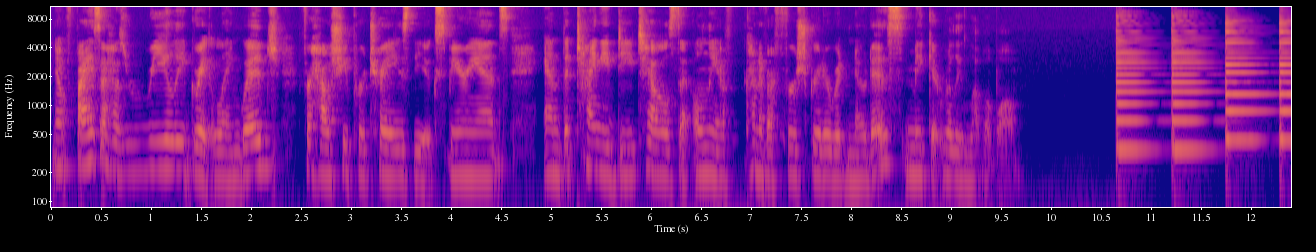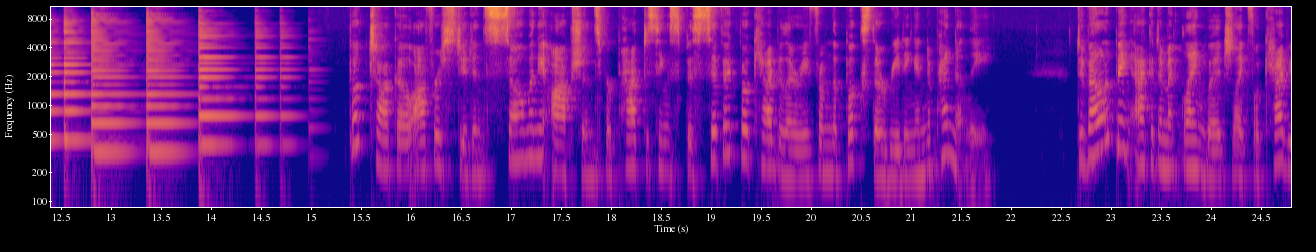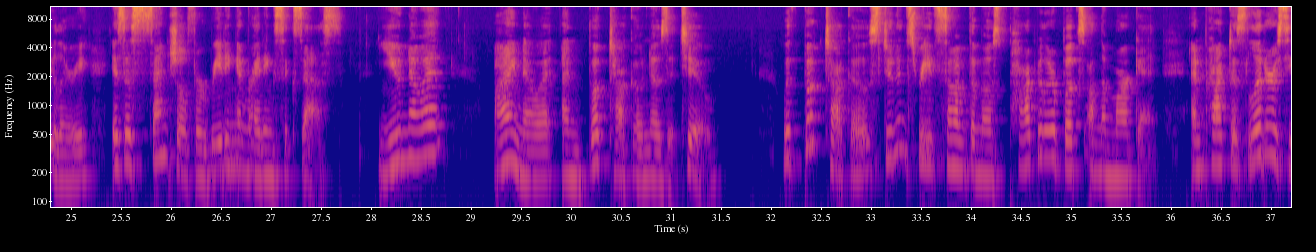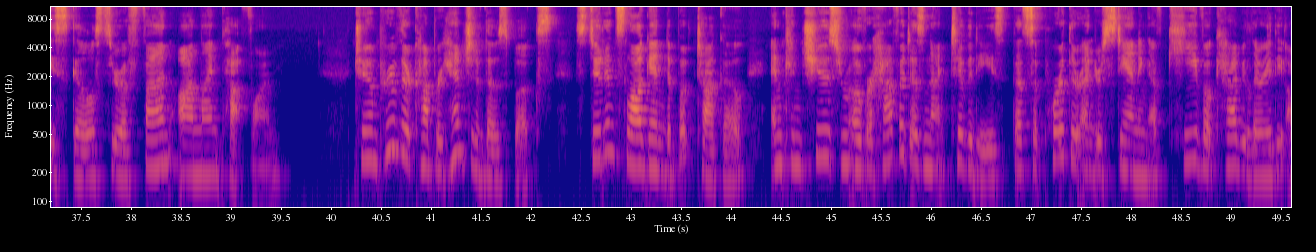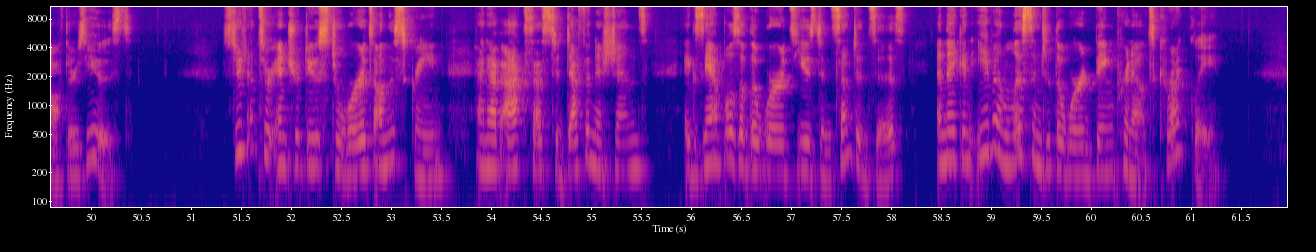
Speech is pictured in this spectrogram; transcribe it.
Now, Faiza has really great language for how she portrays the experience, and the tiny details that only a kind of a first grader would notice make it really lovable. Taco offers students so many options for practicing specific vocabulary from the books they're reading independently. Developing academic language like vocabulary is essential for reading and writing success. You know it, I know it, and Book Taco knows it too. With Book Taco, students read some of the most popular books on the market and practice literacy skills through a fun online platform. To improve their comprehension of those books, students log in into BookTaco and can choose from over half a dozen activities that support their understanding of key vocabulary the authors used. Students are introduced to words on the screen and have access to definitions, examples of the words used in sentences, and they can even listen to the word being pronounced correctly.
